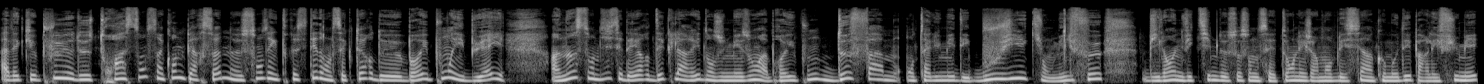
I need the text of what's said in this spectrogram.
avec plus de 350 personnes sans électricité dans le secteur de Breuil-Pont et Bueil. Un incendie s'est d'ailleurs déclaré dans une maison à Breuil-Pont. Deux femmes ont allumé des bougies qui ont mis le feu. Bilan, une victime de 67 ans légèrement blessée, incommodée par les fumées.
